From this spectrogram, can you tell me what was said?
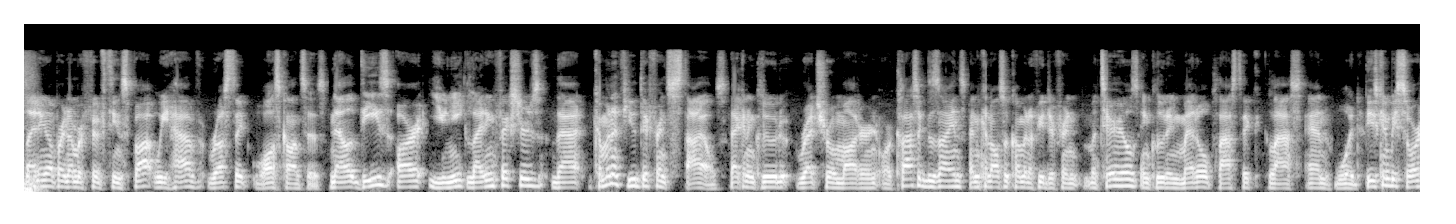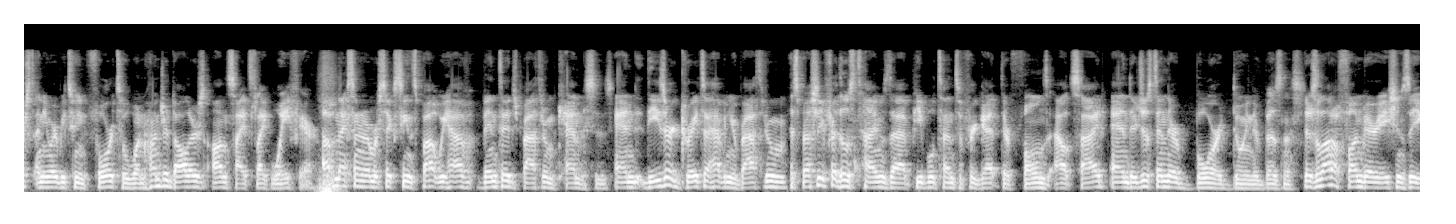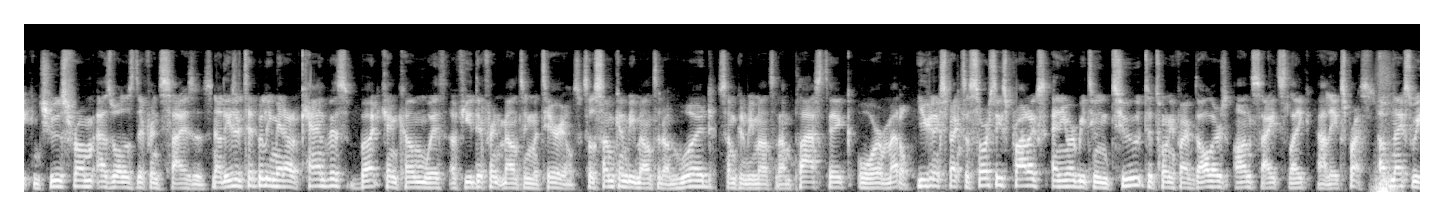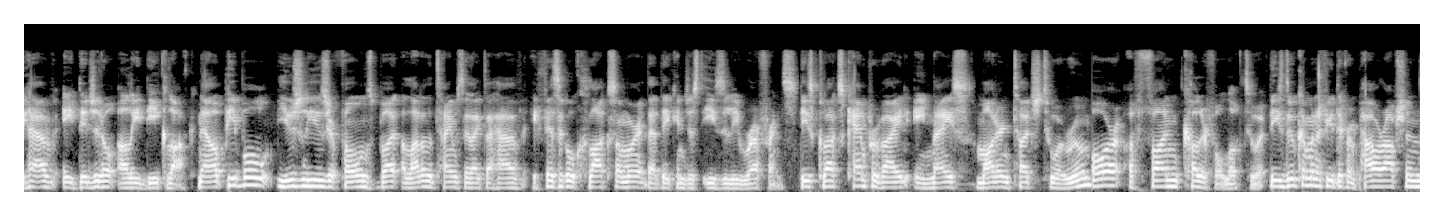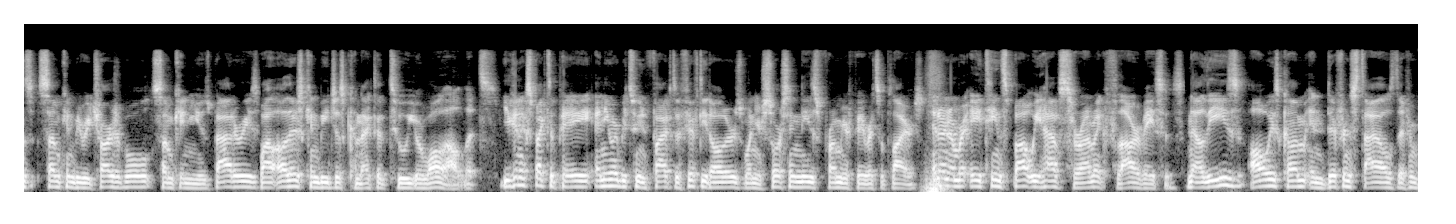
Lighting up our number 15 spot, we have rustic wall sconces. Now, these are unique lighting fixtures that come in a few different styles. That can include retro, modern, or classic designs, and can also come in a few different materials, including metal, plastic, glass, and wood. These can be sourced anywhere between 4 to $100 on sites like Wayfair. Up next on our number 16 spot, we have vintage bathroom canvases. And these are great to have in your bathroom, especially for those times that people tend to forget their phones outside and they're just in there bored doing their business. There's a lot of fun variations that you can choose from, as well as different sizes. Now, these are typically made out of canvas, but can come with a few different mounting materials. So some can be mounted on wood, some can be mounted on plastic or metal. You can expect to source these products anywhere between 2 to $25 on sites like AliExpress. Up next, we have a digital LED clock. Now, people usually use your phones, but a lot of the times they like to have a physical clock somewhere that they can just easily reference. These clocks can provide a nice modern touch to a room or a fun, colorful look to it. These do come in a few different power options. Some can be rechargeable, some can use batteries, while others can be just connected to your wall outlets. You can expect to pay anywhere between 5 to $50 when you're sourcing these from your favorite suppliers. In our number 18 spot, we have ceramic flower vases. Now these always come in different styles, different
